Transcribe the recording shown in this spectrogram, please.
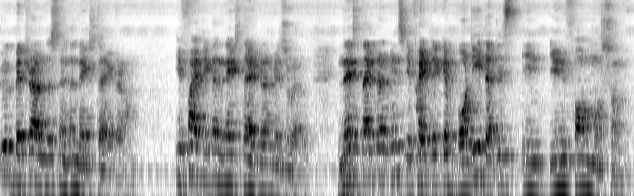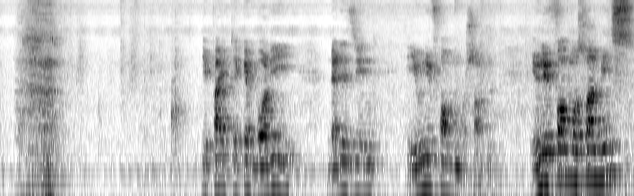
You will better understand the next diagram. If i take the next diagram as well. Next diagram means if i take a body that is in uniform motion. If i take a body that is in uniform motion. Uniform motion means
